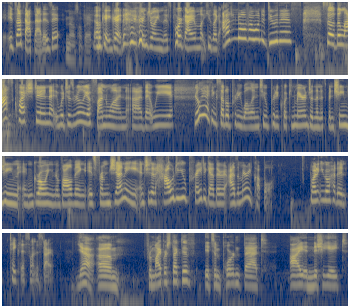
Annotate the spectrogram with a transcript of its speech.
It's not that bad, is it? No, it's not bad. Okay, good. You're enjoying this. Poor guy. I'm like, he's like, I don't know if I want to do this. So the last question, which is really a fun one, uh, that we really I think settled pretty well into pretty quick in marriage, and then it's been changing and growing and evolving, is from Jenny, and she said, "How do you pray together as a married couple?" Why don't you go ahead and take this one to start? Yeah. Um, from my perspective, it's important that I initiate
